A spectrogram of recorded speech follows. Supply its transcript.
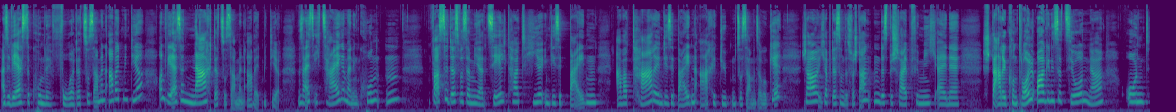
Also wer ist der Kunde vor der Zusammenarbeit mit dir und wer ist er nach der Zusammenarbeit mit dir. Das heißt, ich zeige meinen Kunden, fasse das, was er mir erzählt hat, hier in diese beiden Avatare, in diese beiden Archetypen zusammen. Sagen, okay, schau, ich habe das und das verstanden, das beschreibt für mich eine starre Kontrollorganisation, ja, und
